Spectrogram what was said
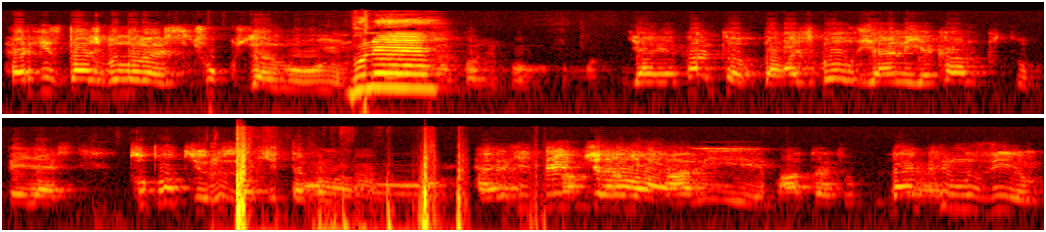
Herkes dodgeball'a versin. Çok güzel bu oyun. Bu ne? Ya yakan top, dodgeball yani yakan top beyler. Top atıyoruz rakip takıma. Herkesin üç canı var. Abi hatta çok güzel. Ben kırmızıyım.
